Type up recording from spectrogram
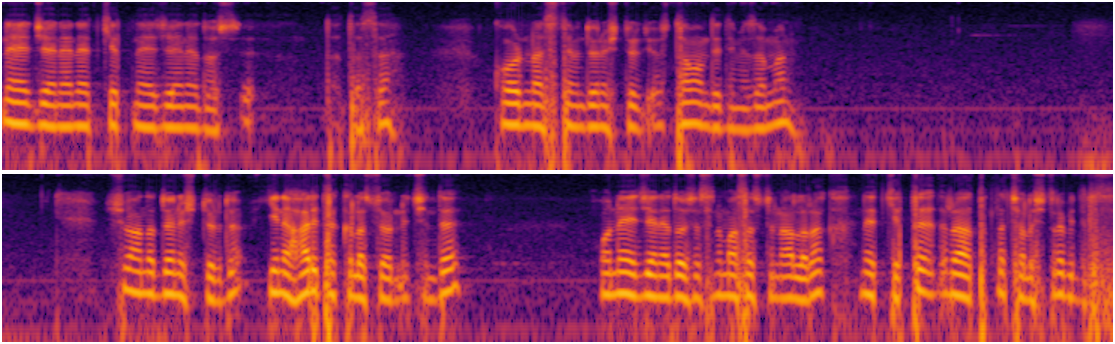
NCN Netget NCN dosya datası koordinat sistemi dönüştür diyoruz. Tamam dediğimiz zaman şu anda dönüştürdü. Yine harita klasörünün içinde o NCN dosyasını masaüstüne alarak Netget'te rahatlıkla çalıştırabiliriz.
